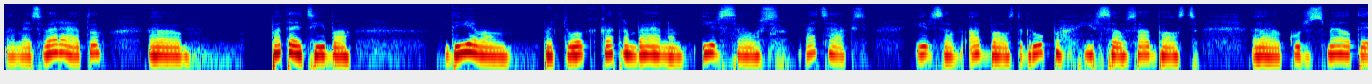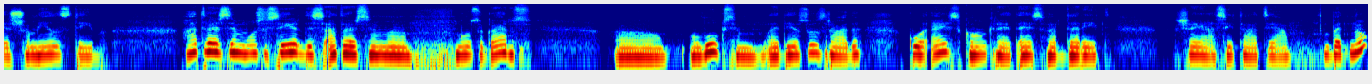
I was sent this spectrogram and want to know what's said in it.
lai mēs varētu uh, pateicībā Dievam par to, ka katram bērnam ir savs vecāks, ir sava atbalsta grupa, ir savs atbalsts, uh, kurus smelties šo mīlestību. Uh, atvērsim mūsu sirdis, atvērsim uh, mūsu garus uh, un lūksim, lai Dievs uzrāda, ko es konkrēti es varu darīt šajā situācijā. Bet, nu,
